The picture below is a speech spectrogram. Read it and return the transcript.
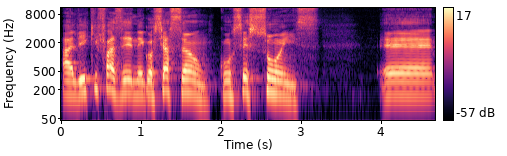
ali que fazer negociação, concessões. É,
